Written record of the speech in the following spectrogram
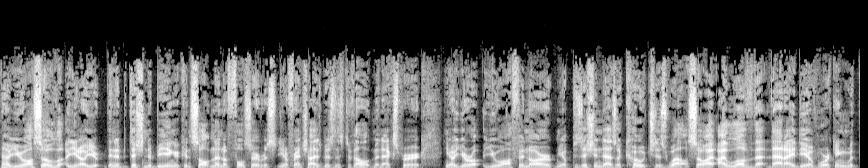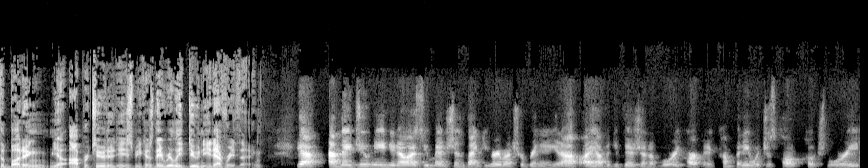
No, you also, you know, you're in addition to being a consultant and a full service, you know, franchise business development expert, you know, you're you often are, you know, positioned as a coach as well. So I, I love that that idea of working with the budding, you know, opportunities because they really do need everything. Yeah, and they do need, you know, as you mentioned. Thank you very much for bringing it up. I have a division of Lori Karpman and Company, which is called Coach Lori,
